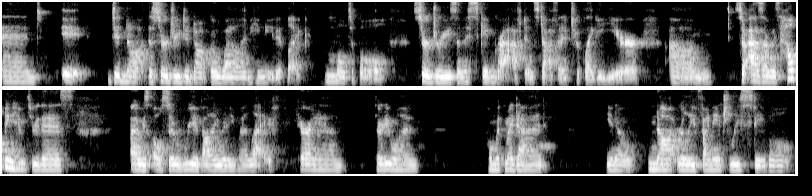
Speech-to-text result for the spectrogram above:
And it did not, the surgery did not go well. And he needed like multiple surgeries and a skin graft and stuff. And it took like a year. Um, so as I was helping him through this, I was also reevaluating my life. Here I am, 31, home with my dad, you know, not really financially stable,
